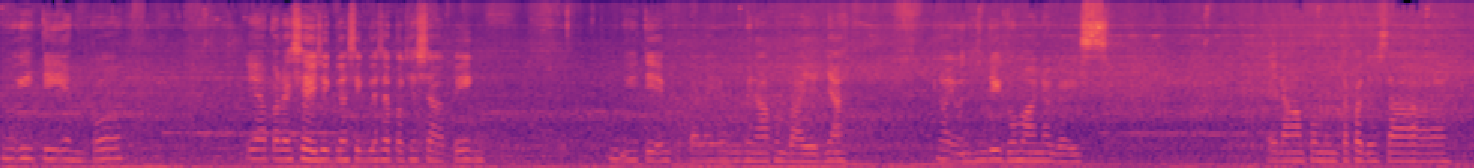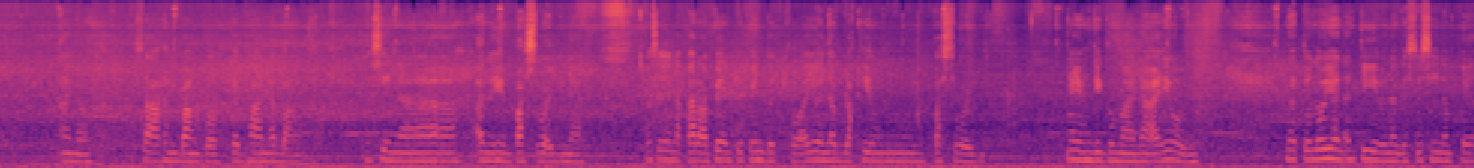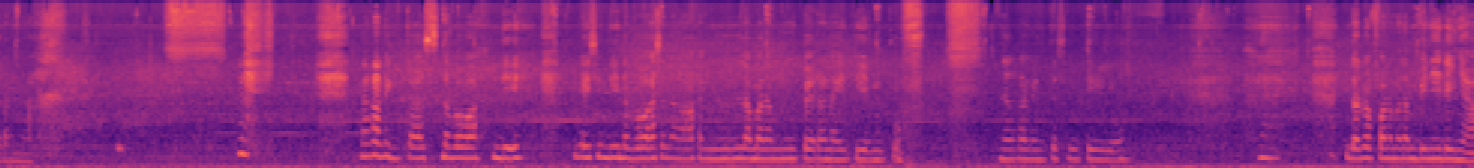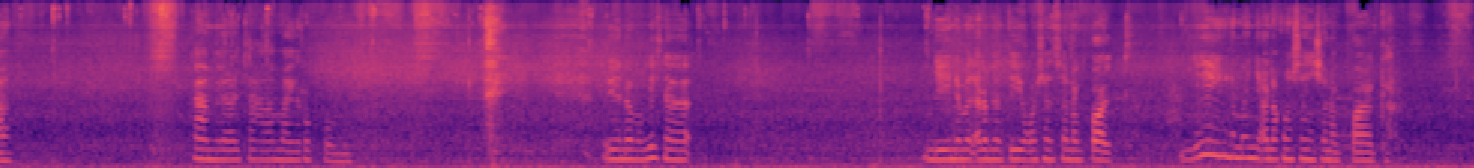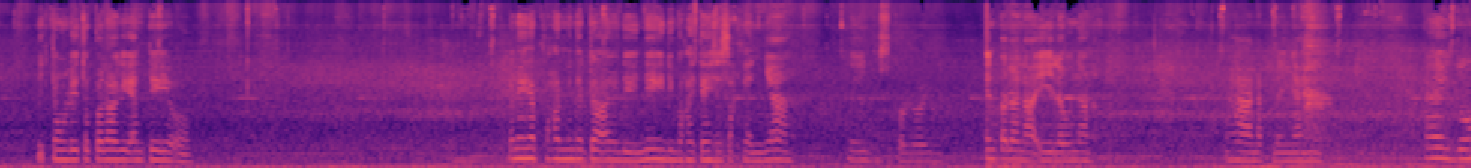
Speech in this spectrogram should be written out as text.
yung ATM ko. Kaya pala siya sigla-sigla sa pagsha-shopping. Yung ATM ko pala yung binakong bayad niya. Ngayon, hindi gumana guys. Kailangan pumunta pa doon sa ano, sa aking bangko, Kadhana Bank. Kasi na, ano yung password niya. Kasi nakarapi, pipindot ko. Ayun, na-block yung password. Ngayon, hindi gumana. Ayun. Natuluyan ang tiyo. Nagastusin ng pera na. Nakaligtas. Nabawa. Hindi. Guys, hindi nabawasan ang aking laman ng pera na ATM ko. Nakaligtas si tiyo. Dalawa pa naman ang binili niya. Camera at microphone. Ayun naman guys na hindi naman alam ng tiyo kung saan siya nagpark. Hindi naman niya alam kung saan siya nagpark. Litong lito palagi ang tiyo. Oh. Kanina pa kami nag-aano din eh. Hindi makita yung sasakyan niya. Ay, Diyos ko Lord. Yan pala nailaw na. Nahanap na niya. Ay, go.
